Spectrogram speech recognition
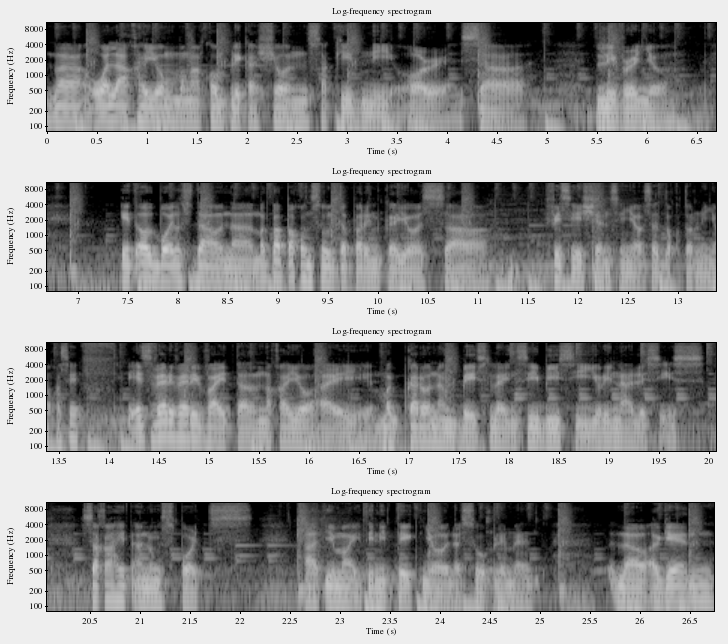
na wala kayong mga komplikasyon sa kidney or sa liver nyo it all boils down na magpapakonsulta pa rin kayo sa physicians niyo, sa doktor niyo kasi it's very very vital na kayo ay magkaroon ng baseline CBC urinalysis sa kahit anong sports at yung mga itinitake nyo na supplement. Now again,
